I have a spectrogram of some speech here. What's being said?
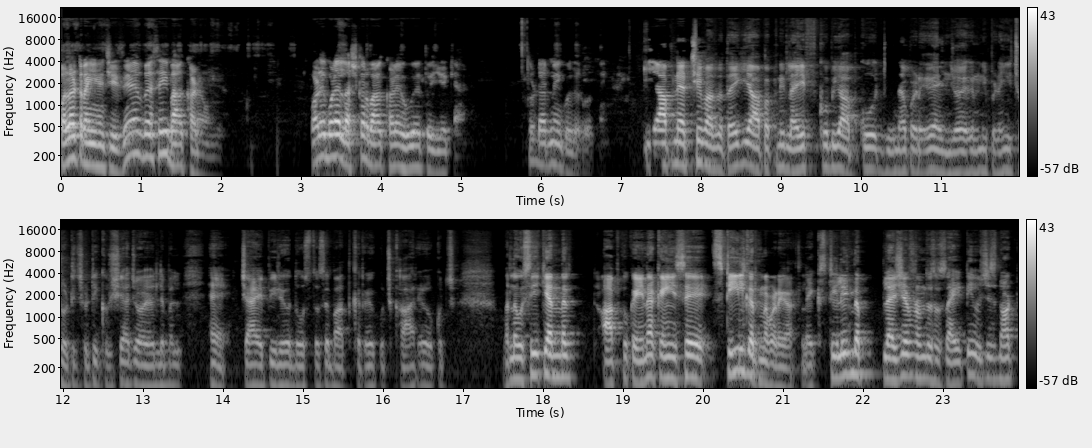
पलट रही हैं चीज़ें, वैसे ही भाग खड़े होंगे। बड़े बड़े लश्कर भाग खड़े हुए तो ये क्या है? तो डरने की कोई ज़रूरत नहीं। ये आपने अच्छी बात बताई कि आप अपनी लाइफ को भी आपको जीना पड़ेगा, एंजॉय करनी पड़ेगी छोटी छोटी खुशियाँ जो अवेलेबल हैं, चाय पी रहे हो, दोस्तों से बात कर रहे हो, कुछ खा रहे हो, कुछ मतलब उसी के अंदर आपको कहीं ना कहीं से स्टील करना पड़ेगा like stealing the pleasure from the society which is not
